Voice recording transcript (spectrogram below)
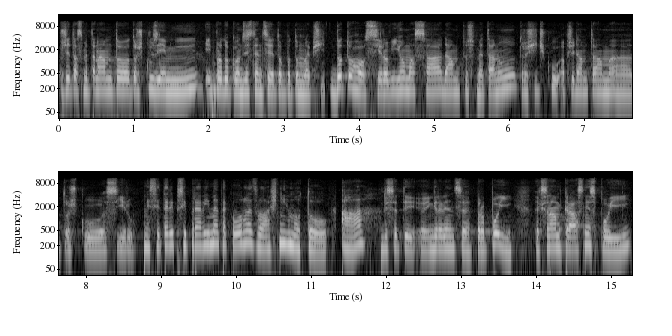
protože ta smetana nám to trošku zjemní, i pro tu konzistenci je to potom lepší. Do toho syrového masa dám tu smetanu trošičku a přidám tam eh, trošku síru. My si tedy připravíme takovouhle zvláštní hmotu a... Když se ty ingredience propojí, tak se nám krásně spojí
